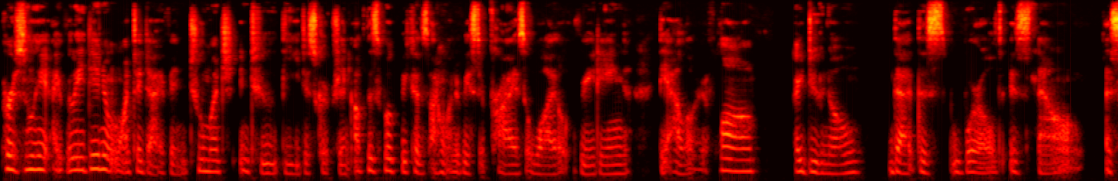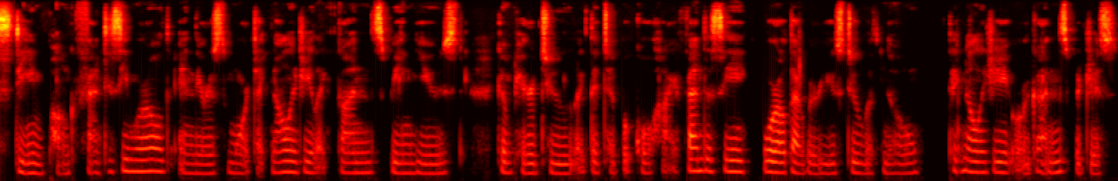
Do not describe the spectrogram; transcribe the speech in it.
Personally, I really didn't want to dive in too much into the description of this book because I want to be surprised while reading The Alloy of Law. I do know that this world is now a steampunk fantasy world and there's more technology like guns being used compared to like the typical high fantasy world that we're used to with no technology or guns but just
